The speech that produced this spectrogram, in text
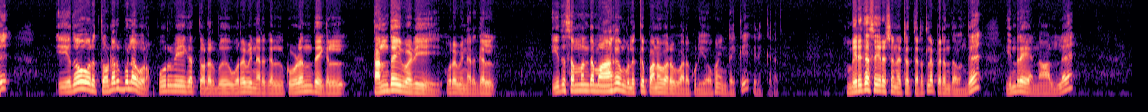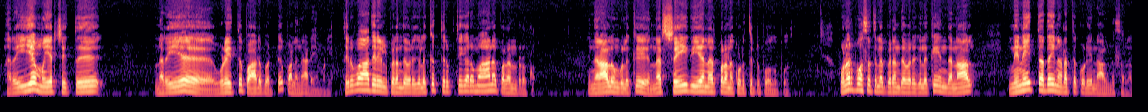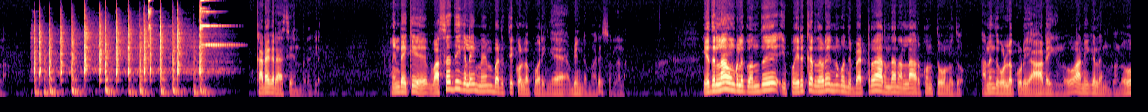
ஏதோ ஒரு தொடர்பில் வரும். பூர்வீக தொடர்பு உறவினர்கள் குழந்தைகள் தந்தை வழி உறவினர்கள் இது சம்பந்தமாக உங்களுக்கு பண வரவு வரக்கூடிய யோகம் இன்றைக்கு இருக்கிறது. மிருகசீரஷ நட்சத்திரத்தில் பிறந்தவங்க இன்றைய நாளில் நிறைய முயற்சித்து நிறைய உழைத்து பாடுபட்டு பலனை அடைய முடியும். திருவாதிரையில் பிறந்தவர்களுக்கு திருப்திகரமான பலன் இருக்கும். இந்த நாள் உங்களுக்கு நற்செய்தியை நற்பலனை கொடுத்துட்டு போக போகுது. புனர்போசத்தில் பிறந்தவர்களுக்கு இந்த நாள் நினைத்ததை நடத்தக்கூடிய நாள்னு சொல்லலாம். கடகராசி என்பது இன்றைக்கு வசதிகளை மேம்படுத்தி கொள்ள போகிறீங்க அப்படின்ற மாதிரி சொல்லலாம். எதெல்லாம் உங்களுக்கு வந்து இப்போ இருக்கிறத விட இன்னும் கொஞ்சம் பெட்டராக இருந்தால் நல்லாயிருக்கும்னு தோணுதோ அணிந்து கொள்ளக்கூடிய ஆடைகளோ அணிகலன்களோ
